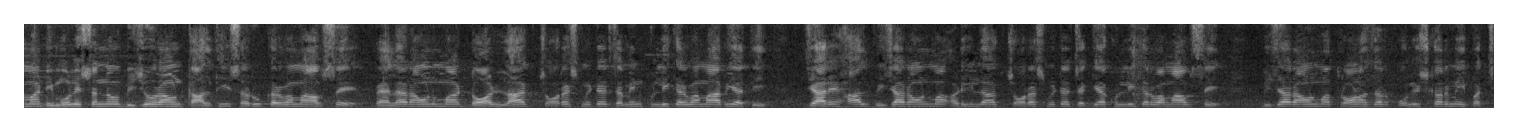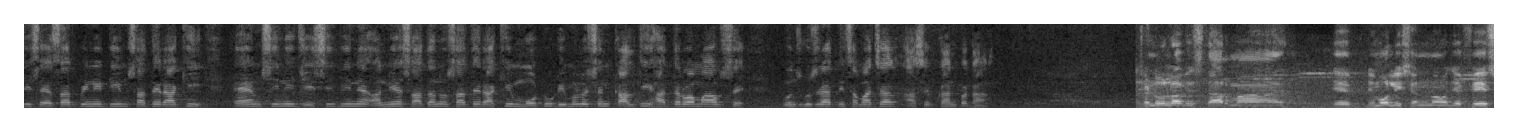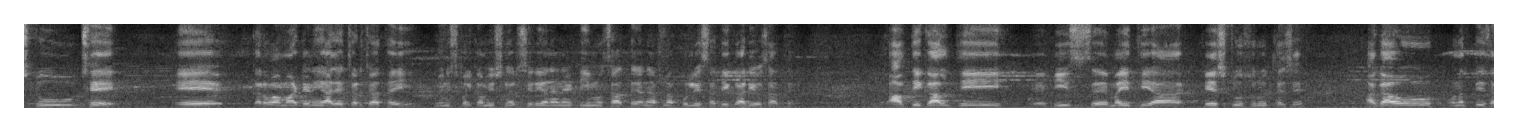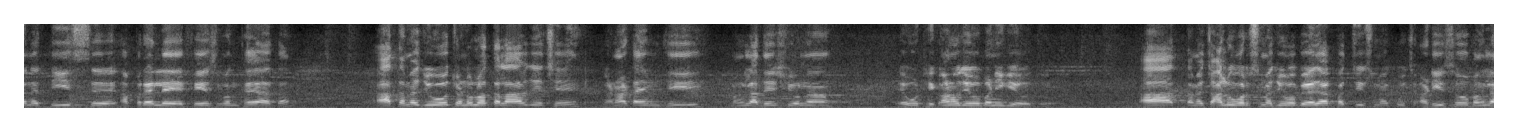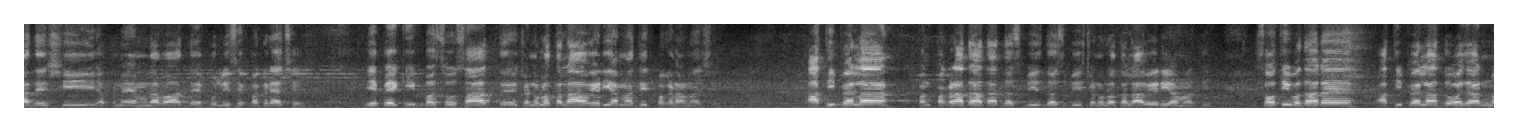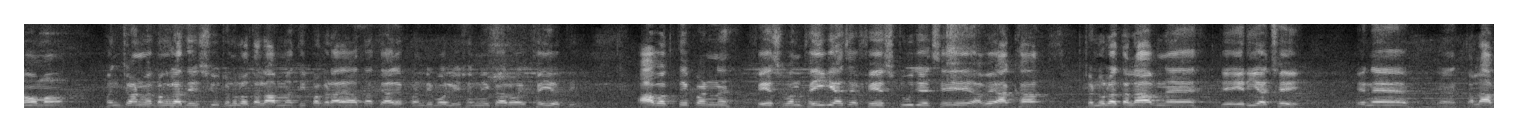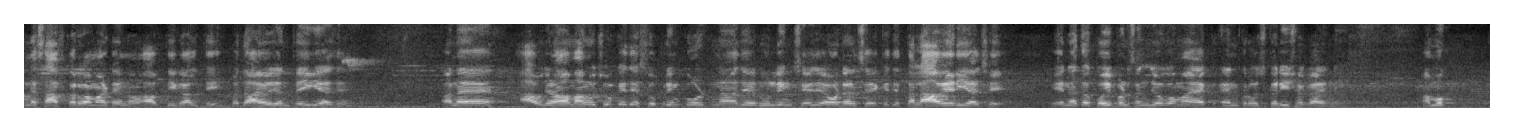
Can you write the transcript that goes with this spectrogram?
માં ડિમોલેશનનો બીજો રાઉન્ડ કાલથી શરૂ કરવામાં આવશે. પહેલા રાઉન્ડમાં દોઢ લાખ ચોરસ મીટર જમીન ખુલ્લી કરવામાં આવી હતી. જ્યારે હાલ બીજા રાઉન્ડમાં અઢી લાખ ચોરસ મીટર જગ્યા ખુલ્લી કરવામાં આવશે. બીજા રાઉન્ડમાં ત્રણ હજાર પોલીસકર્મી પચીસ એસઆરપીની ટીમ સાથે રાખી એએમસીની જેસીબી ને અન્ય સાધનો સાથે રાખી મોટું ડિમોલેશન કાલથી હાથ ધરવામાં આવશે. ગુંજ ગુજરાતની સમાચાર, આસિફ ખાન પઠાણ. ખંડોલા વિસ્તારમાં જે ડિમોલિશનનો જે ફેઝ ટુ છે, એ કરવા માટેની આજે ચર્ચા થઈ. મ્યુનિસિપલ કમિશનર શ્રી અને ટીમો સાથે અને આપણા પોલીસ અધિકારીઓ સાથે. આવતીકાલથી વીસ મઈથી આ ફેઝ ટુ શરૂ થશે. અગાઉ ઉનત્રીસ અને ત્રીસ એપ્રિલે ફેઝ વન થયા હતા. આ તમે જુઓ, ચંડોલા તલાવ જે છે, ઘણા ટાઈમથી બાંગ્લાદેશીઓના એવું ઠેકાણો જેવું બની ગયો હતું. આ તમે ચાલુ વર્ષમાં જુઓ, બે હજાર પચીસમાં કુછ અઢીસો બાંગ્લાદેશી આપણે અમદાવાદ પોલીસે પકડ્યા છે. એ પૈકી બસો સાત ચંડોલા તલાવ એરિયામાંથી જ પકડાના છે. આથી પહેલાં પણ પકડાતા હતા દસ વીસ દસ વીસ ચંડોલા તલાવ એરિયામાંથી. સૌથી વધારે આથી પહેલાં દો હજાર નવમાં પંચાણમે બાંગ્લાદેશીઓ ચંડોલા તલાવમાંથી પકડાયા હતા, ત્યારે પણ ડિમોલ્યુશનની કાર્યવાહી થઈ હતી. આ વખતે પણ ફેઝ વન થઈ ગયા છે. ફેઝ ટુ જે છે એ હવે આખા ચંડોલા તલાવને જે એરિયા છે, એને તલાવને સાફ કરવા માટેનો આવતીકાલથી બધા આયોજન થઈ ગયા છે. અને આવું જણાવવા માગું છું કે જે સુપ્રીમ કોર્ટના જે રૂલિંગ છે, જે ઓર્ડર છે કે જે તલાવ એરિયા છે, એને તો કોઈ પણ સંજોગોમાં એન્ક્રોચ કરી શકાય નહીં. અમુક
